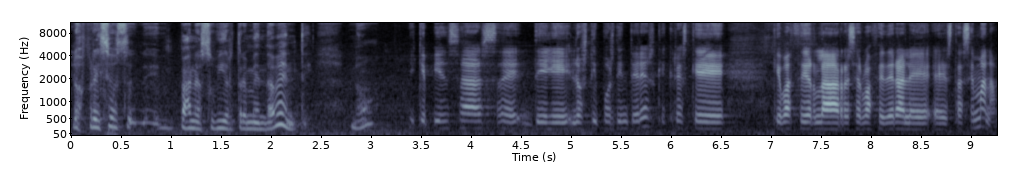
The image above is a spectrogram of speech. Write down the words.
los precios van a subir tremendamente. ¿no? ¿Y qué piensas eh, de los tipos de interés que crees que, va a hacer la Reserva Federal eh, esta semana?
